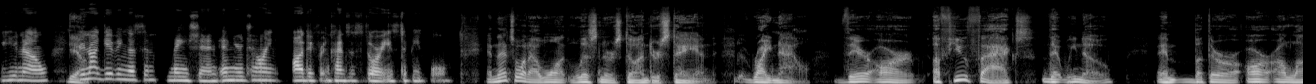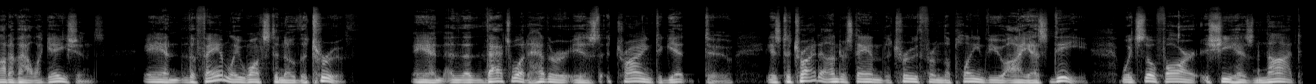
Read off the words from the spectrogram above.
you know, Yeah. you're not giving us information and you're telling all different kinds of stories to people. And that's what I want listeners to understand right now. There are a few facts that we know, and but there are, are a lot of allegations, and the family wants to know the truth. And th- that's what Heather is trying to get to is to try to understand the truth from the Plainview ISD, which so far she has not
